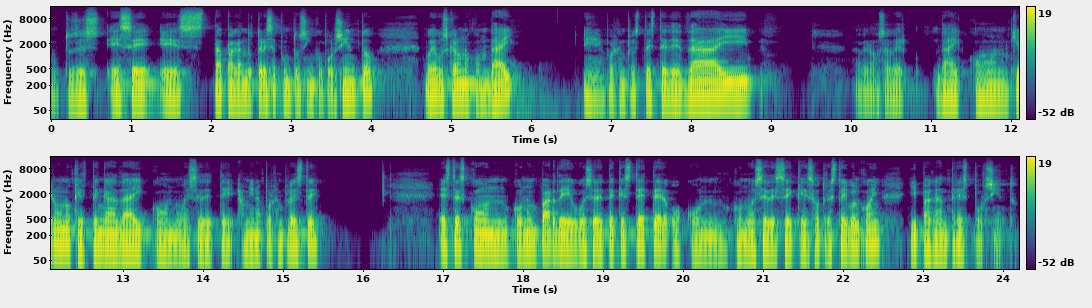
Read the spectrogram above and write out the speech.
Entonces, ese está pagando 13.5%. Voy a buscar uno con DAI. por ejemplo, este, este de DAI. A ver, vamos a ver. DAI con. Quiero uno que tenga DAI con USDT. Ah, mira, por ejemplo, este. Este es con, con un par de USDT que es Tether o con, con USDC que es otra stablecoin y pagan 3%.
